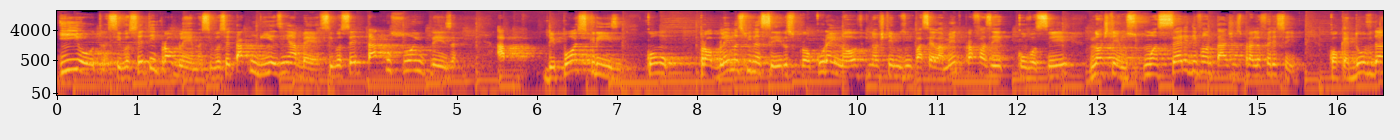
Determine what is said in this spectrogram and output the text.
E outra, se você tem problema, se você está com guias em aberto, se você está com sua empresa depois crise com problemas financeiros, procura a Inove que nós temos um parcelamento para fazer com você. Nós temos uma série de vantagens para lhe oferecer. Qualquer dúvida,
